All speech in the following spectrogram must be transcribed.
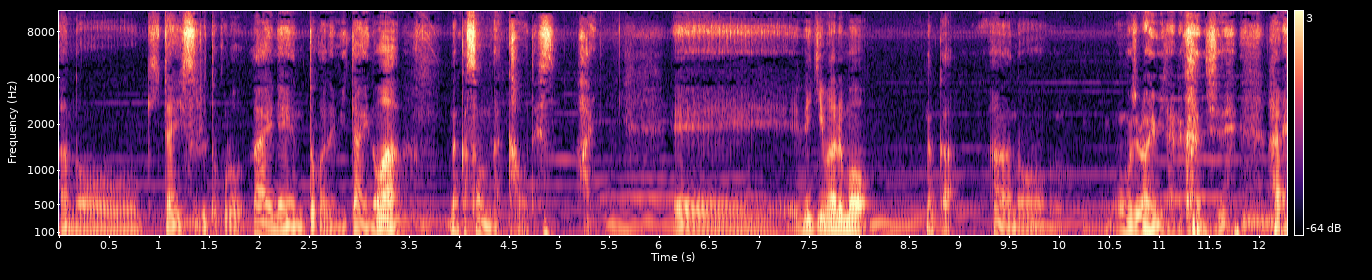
あのー、期待するところ、来年とかで見たいのは、なんかそんな顔です。はい。えー、力丸も、なんか、あのー、面白いみたいな感じで、はい、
